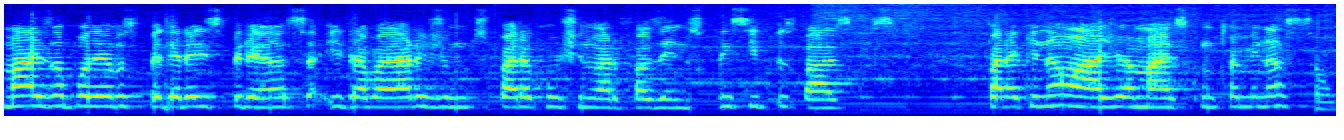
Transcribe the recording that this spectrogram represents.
Mas não podemos perder a esperança e trabalhar juntos para continuar fazendo os princípios básicos para que não haja mais contaminação.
